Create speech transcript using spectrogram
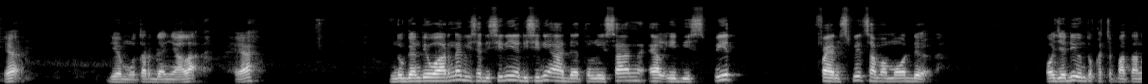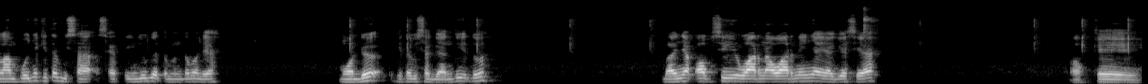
ya dia muter dan nyala ya. Untuk ganti warna bisa di sini ya. Di sini ada tulisan LED speed, fan speed sama mode. Oh, jadi untuk kecepatan lampunya kita bisa setting juga teman-teman ya. Mode kita bisa ganti itu. Banyak opsi warna-warninya ya guys ya. Oke.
